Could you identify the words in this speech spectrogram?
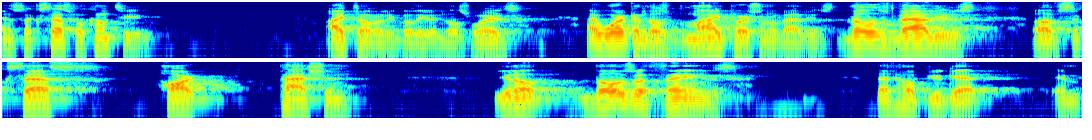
and success will come to you. I totally believe in those words. I work on those, my personal values, those values of success, heart, passion. You know, those are things that help you get and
